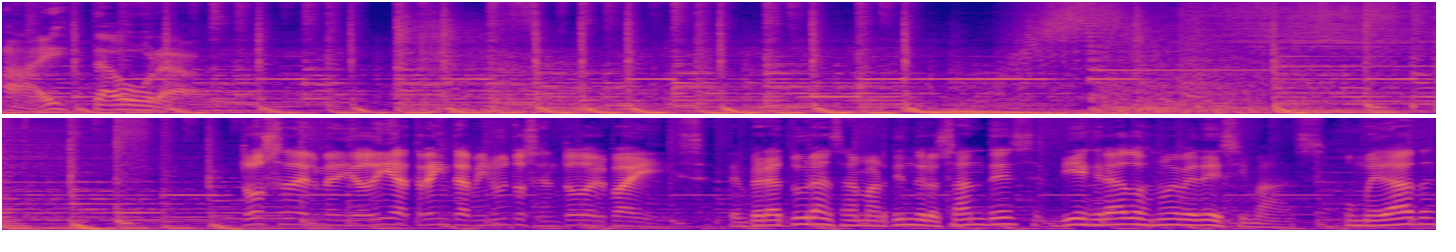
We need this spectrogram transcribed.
a esta hora. 12 del mediodía, 30 minutos en todo el país. Temperatura en San Martín de los Andes, 10 grados 9 décimas. Humedad,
